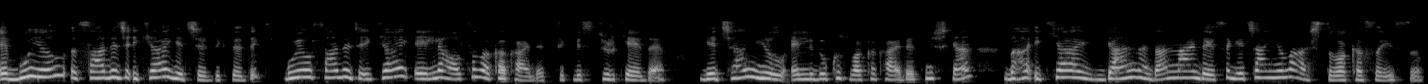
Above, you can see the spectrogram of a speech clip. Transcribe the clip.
E, bu yıl sadece iki ay geçirdik dedik. Bu yıl sadece iki ay 56 vaka kaydettik biz Türkiye'de. Geçen yıl 59 vaka kaydetmişken daha iki ay gelmeden neredeyse geçen yılı aştı vaka sayısı.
